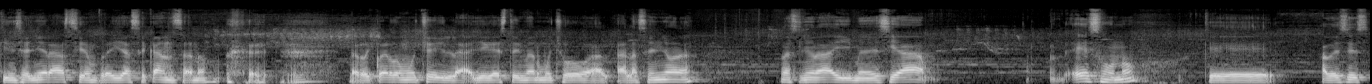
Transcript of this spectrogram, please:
quinceañera siempre ya se cansa, ¿no? la recuerdo mucho y la llegué a estimar mucho a, la señora, la señora, y me decía eso, ¿no? Que a veces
